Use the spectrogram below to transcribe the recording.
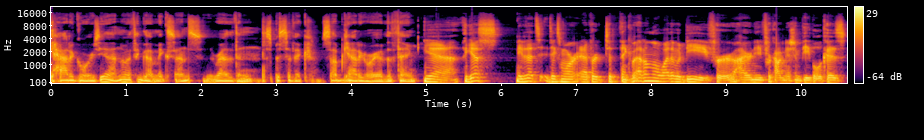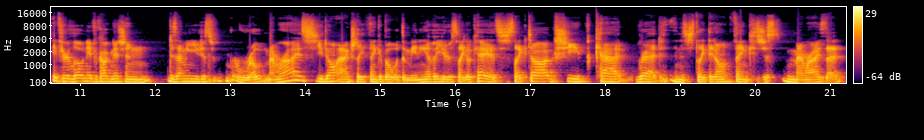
categories. Yeah, no, I think that makes sense rather than the specific subcategory of the thing. Yeah, I guess maybe that's it takes more effort to think about. I don't know why that would be for higher need for cognition people. Because if you're low need for cognition, does that mean you just rote memorize? You don't actually think about what the meaning of it. You're just like, okay, it's just like dog, sheep, cat, red, and it's just like they don't think it's just memorize that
